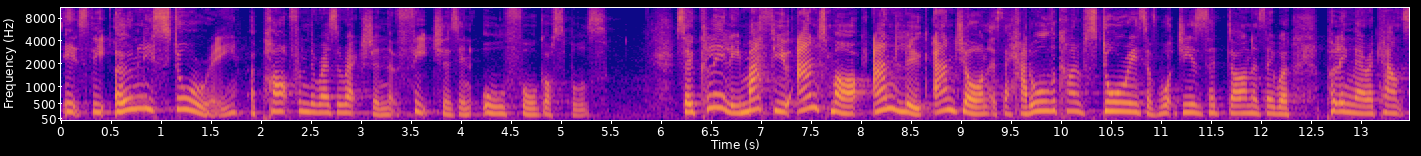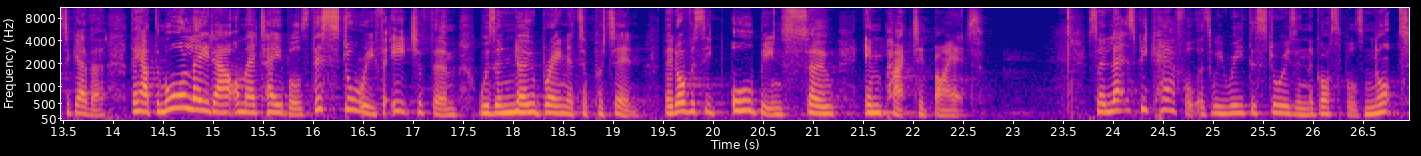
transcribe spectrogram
It's the only story, apart from the resurrection, that features in all four Gospels. So clearly, Matthew and Mark and Luke and John, as they had all the kind of stories of what Jesus had done as they were pulling their accounts together, they had them all laid out on their tables. This story for each of them was a no brainer to put in. They'd obviously all been so impacted by it. So let's be careful as we read the stories in the Gospels not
